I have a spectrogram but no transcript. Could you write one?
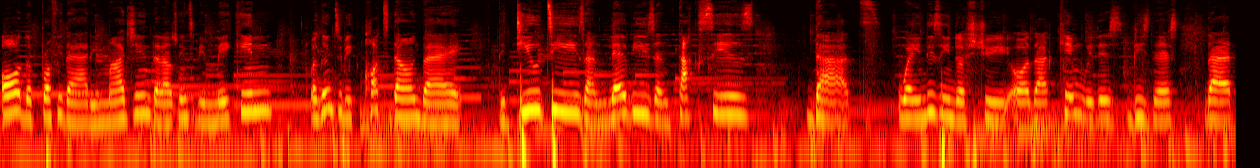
all the profit that I had imagined that I was going to be making were going to be cut down by the duties and levies and taxes that were in this industry or that came with this business that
